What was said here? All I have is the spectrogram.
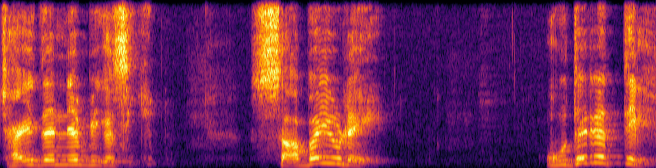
ചൈതന്യം വികസിക്കും. സഭയുടെ ഉദരത്തിൽ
